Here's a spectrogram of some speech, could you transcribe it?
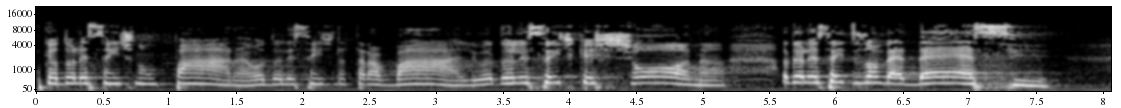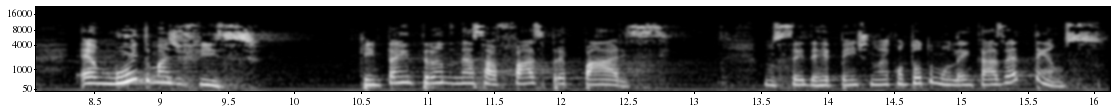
Porque o adolescente não para, o adolescente dá trabalho, o adolescente questiona, o adolescente desobedece. É muito mais difícil. Quem está entrando nessa fase, prepare-se. Não sei, de repente não é com todo mundo. Lá em casa é tenso,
